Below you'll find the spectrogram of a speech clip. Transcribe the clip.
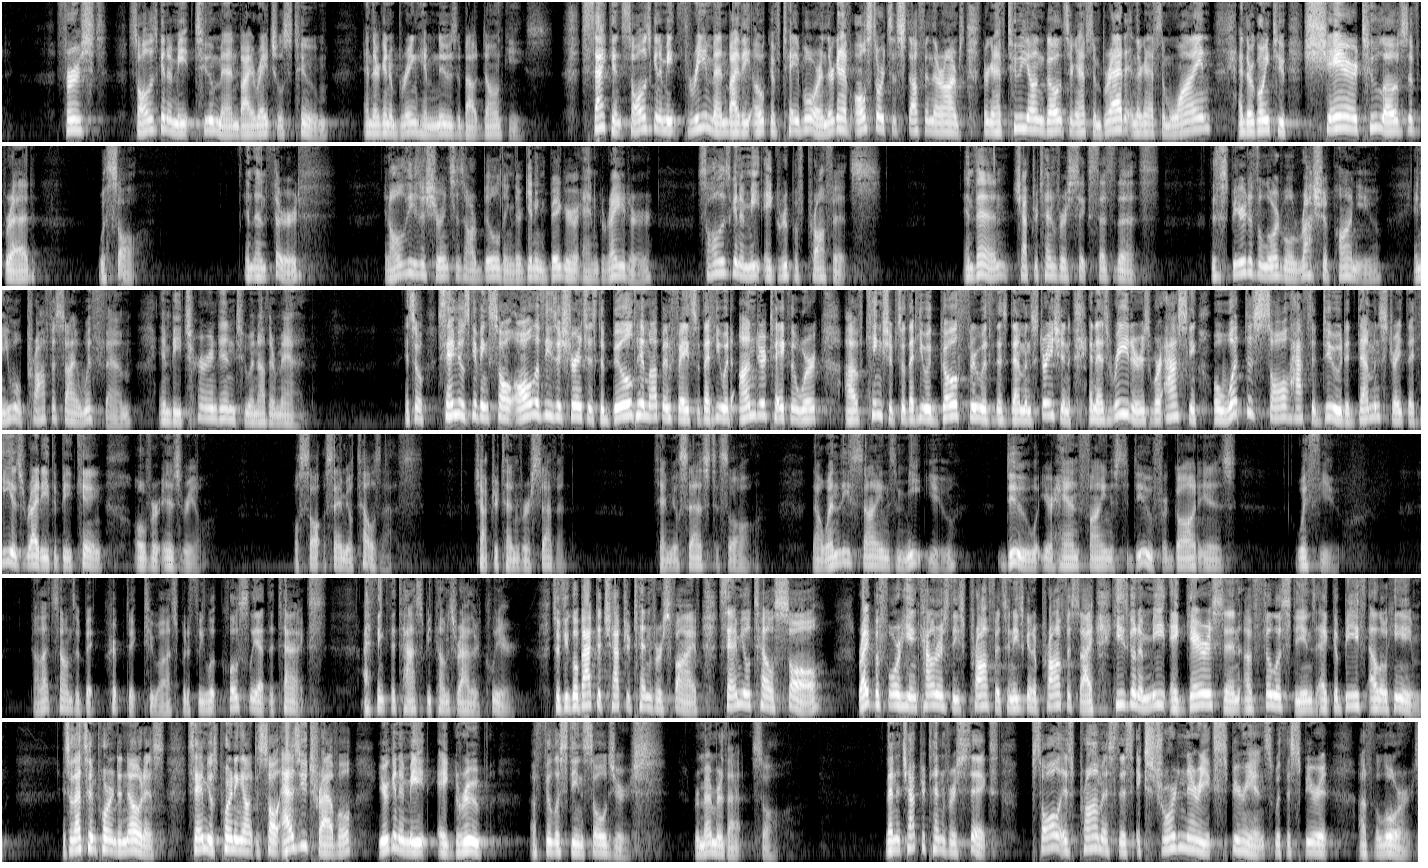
First, Saul is going to meet two men by Rachel's tomb, and they're going to bring him news about donkeys. Second, Saul is going to meet three men by the oak of Tabor, and they're going to have all sorts of stuff in their arms. They're going to have two young goats, they're going to have some bread, and they're going to have some wine, and they're going to share two loaves of bread with Saul. And then third, and all of these assurances are building, they're getting bigger and greater. Saul is going to meet a group of prophets. And then, chapter 10, verse 6 says this The Spirit of the Lord will rush upon you, and you will prophesy with them and be turned into another man. And so Samuel's giving Saul all of these assurances to build him up in faith so that he would undertake the work of kingship, so that he would go through with this demonstration. And as readers, we're asking, well, what does Saul have to do to demonstrate that he is ready to be king over Israel? Well, Saul, Samuel tells us. Chapter 10, verse 7. Samuel says to Saul, Now when these signs meet you, do what your hand finds to do, for God is with you. Now, that sounds a bit cryptic to us, but if we look closely at the text, I think the task becomes rather clear. So, if you go back to chapter 10, verse 5, Samuel tells Saul, right before he encounters these prophets and he's going to prophesy, he's going to meet a garrison of Philistines at Gibeath Elohim. And so that's important to notice. Samuel's pointing out to Saul, as you travel, you're going to meet a group of Philistine soldiers. Remember that, Saul. Then in chapter 10, verse 6, Saul is promised this extraordinary experience with the Spirit of the Lord.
